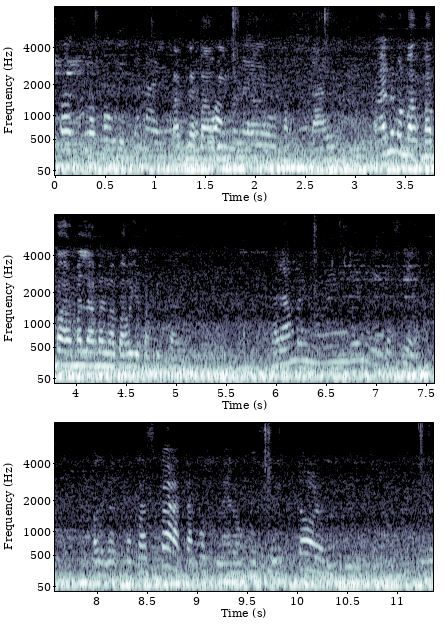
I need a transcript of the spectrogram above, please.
pag nabawi ka na, yung Pag nabawi mo na na. yung kapital. Paano ma- ma- malaman mabawi yung kapital? Malaman mo rin yun eh, kasi pag nagbukas ka, tapos meron kang selector. Mo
